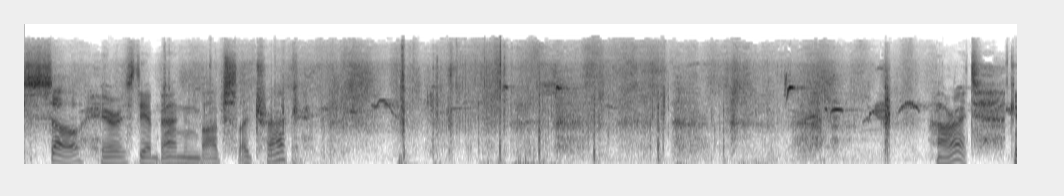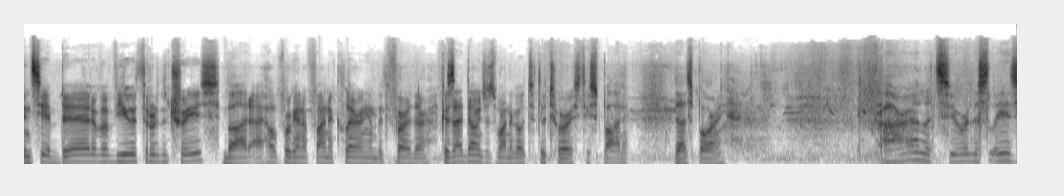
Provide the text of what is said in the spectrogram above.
So, here is the abandoned bobsled track. All right, can see a bit of a view through the trees, but I hope we're gonna find a clearing a bit further because I don't just want to go to the touristy spot. That's boring. All right, let's see where this leads.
